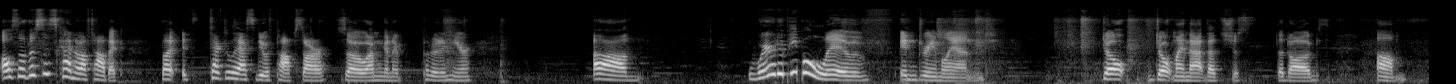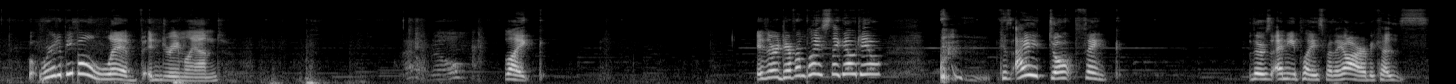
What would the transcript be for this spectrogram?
also this is kind of off topic, but it technically has to do with Popstar, so I'm gonna put it in here. Um, where do people live in Dreamland? Don't don't mind that. That's just the dogs. Um, but where do people live in Dreamland? I don't know. like is there a different place they go to because i don't think there's any place where they are because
